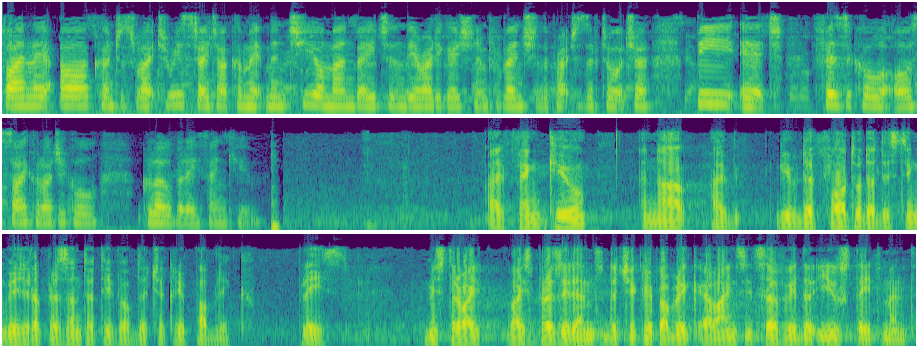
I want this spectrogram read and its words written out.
Finally, our countries would like to restate our commitment to your mandate in the eradication and prevention of the practice of torture, be it physical or psychological, globally. Thank you. I thank you. And now I give the floor to the distinguished representative of the Czech Republic. Please. Mr. Vice President, the Czech Republic aligns itself with the EU statement.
